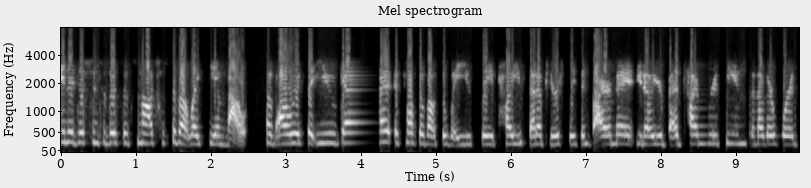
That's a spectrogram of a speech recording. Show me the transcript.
in addition to this, it's not just about like the amount of hours that you get. It's also about the way you sleep, how you set up your sleep environment, you know, your bedtime routines, in other words,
